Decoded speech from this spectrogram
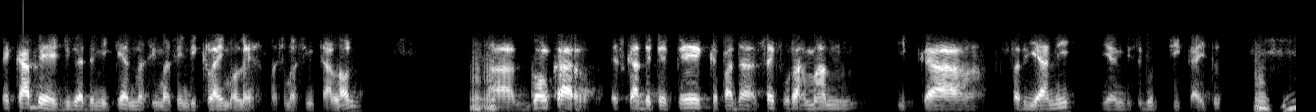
PKB juga demikian masing-masing diklaim oleh masing-masing calon mm-hmm. uh, Golkar SKDPP kepada Saiful Rahman Ika Feryani yang disebut Cika itu. Mm-hmm.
